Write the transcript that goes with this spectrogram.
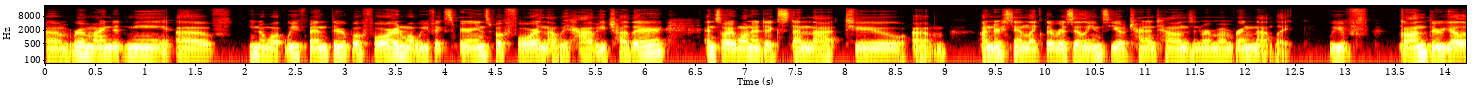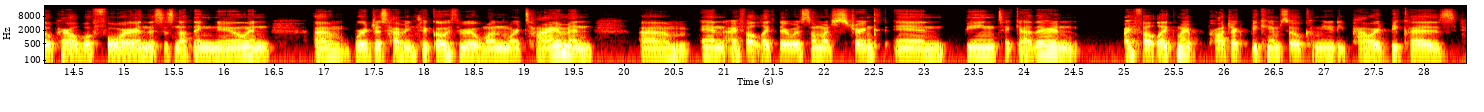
um, reminded me of you know what we've been through before and what we've experienced before, and that we have each other. And so I wanted to extend that to um, understand like the resiliency of Chinatowns and remembering that like we've gone through yellow peril before and this is nothing new and um, we're just having to go through it one more time. And um, and i felt like there was so much strength in being together. And i felt like my project became so community powered because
